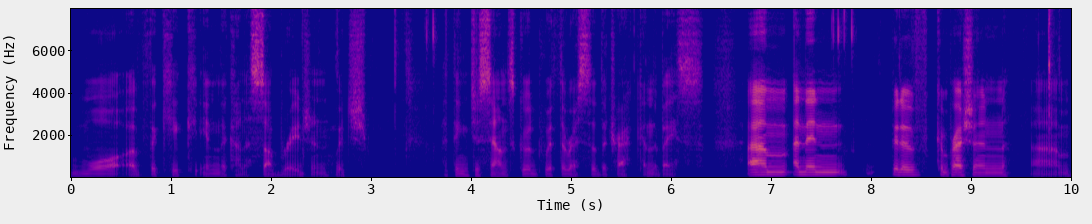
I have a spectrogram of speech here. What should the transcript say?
more of the kick in the kind of sub-region, which I think just sounds good with the rest of the track and the bass. Um, and then a bit of compression, um,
